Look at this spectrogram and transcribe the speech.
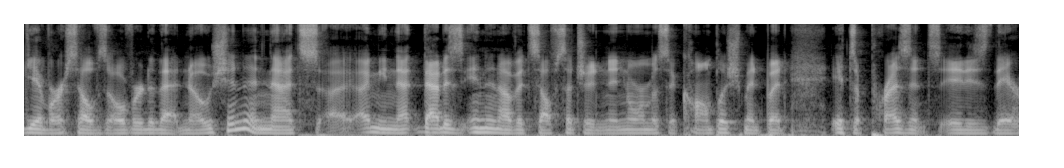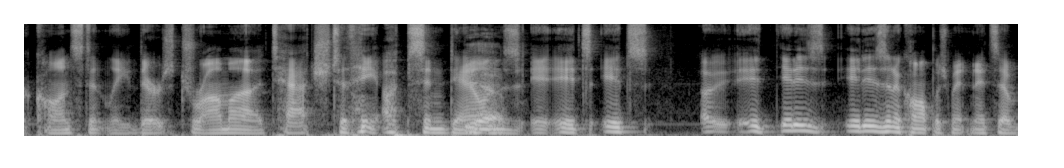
give ourselves over to that notion and that's i mean that that is in and of itself such an enormous accomplishment but it's a presence. It is there constantly. There's drama attached to the ups and downs. Yeah. it, it's it's uh, it, it is it is an accomplishment and it's a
